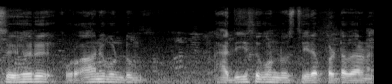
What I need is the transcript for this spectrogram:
സിഹർ ഖുർആൻ കൊണ്ടും ഹദീസ് കൊണ്ടും സ്ഥിരപ്പെട്ടതാണ്.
